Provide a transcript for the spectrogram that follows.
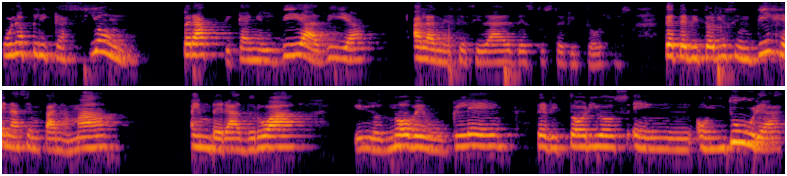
una aplicación práctica en el día a día a las necesidades de estos territorios, de territorios indígenas en Panamá, en Veradroa, y los Nove Bucle, territorios en Honduras,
